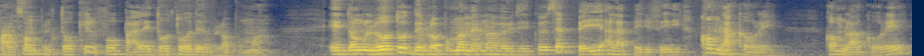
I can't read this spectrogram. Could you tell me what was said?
pensons plutôt qu'il faut parler d'autodéveloppement. Et donc l'autodéveloppement maintenant veut dire que ces pays à la périphérie, comme la Corée, comme la Corée,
